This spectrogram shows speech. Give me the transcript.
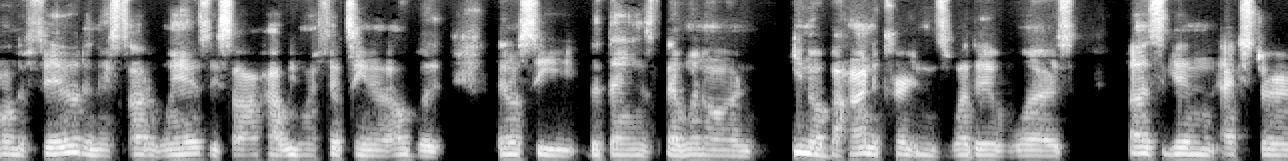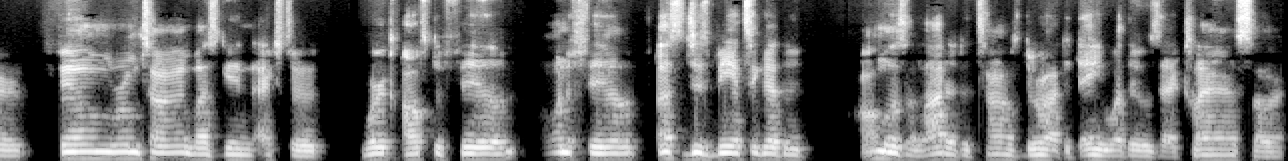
on the field and they saw the wins. They saw how we went 15 and 0, but they don't see the things that went on, you know, behind the curtains, whether it was us getting extra film room time, us getting extra work off the field, on the field, us just being together almost a lot of the times throughout the day, whether it was at class or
